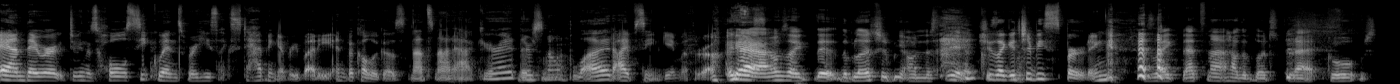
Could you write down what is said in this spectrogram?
and they were doing this whole sequence where he's like stabbing everybody, and Bacola goes, "That's not accurate. There's no blood. I've seen Game of Thrones." Yeah, I was like, the the blood should be on the stick. She's like, "It should be spurting." I was like, that's not how the blood splat goes.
